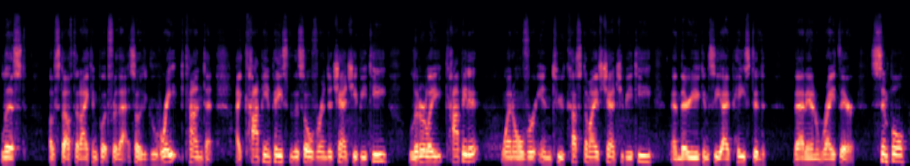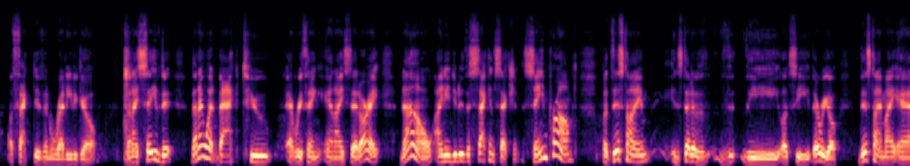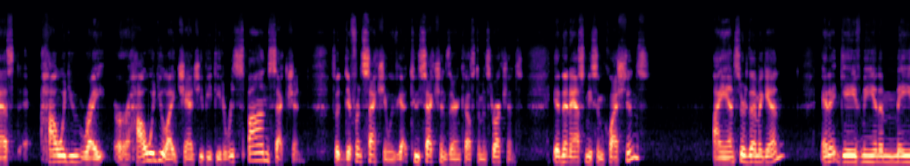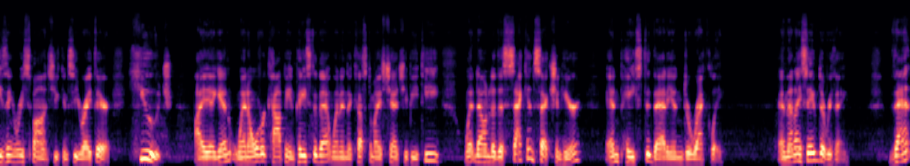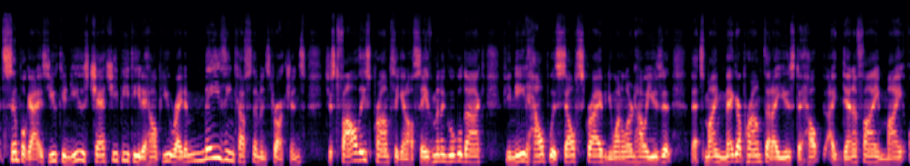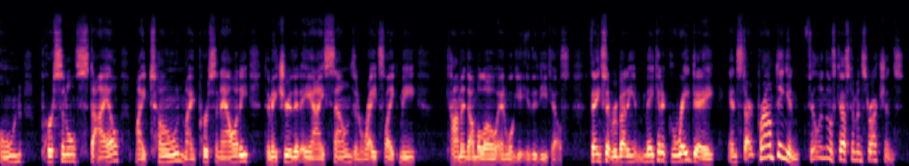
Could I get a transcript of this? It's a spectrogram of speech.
list of stuff that I can put for that. So it's great content. I copy and pasted this over into ChatGPT, literally copied it went over into Customized ChatGPT, and there you can see I pasted that in right there. Simple, effective, and ready to go. Then I saved it. Then I went back to everything and I said, all right, now I need to do the second section. Same prompt, but this time, instead of the, the let's see, there we go. This time I asked, how would you write or how would you like ChatGPT to respond section? So different section. We've got two sections there in custom instructions. It then asked me some questions. I answered them again, and it gave me an amazing response. You can see right there. Huge. I again went over, copy and pasted that, went into customized ChatGPT, went down to the second section here, and pasted that in directly. And then I saved everything. That simple, guys. You can use ChatGPT to help you write amazing custom instructions. Just follow these prompts. Again, I'll save them in a Google Doc. If you need help with self-scribe and you want to learn how I use it, that's my mega prompt that I use to help identify my own personal style, my tone, my personality, to make sure that AI sounds and writes like me. Comment down below and we'll get you the details. Thanks, everybody, and make it a great day and start prompting and fill in those custom instructions.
